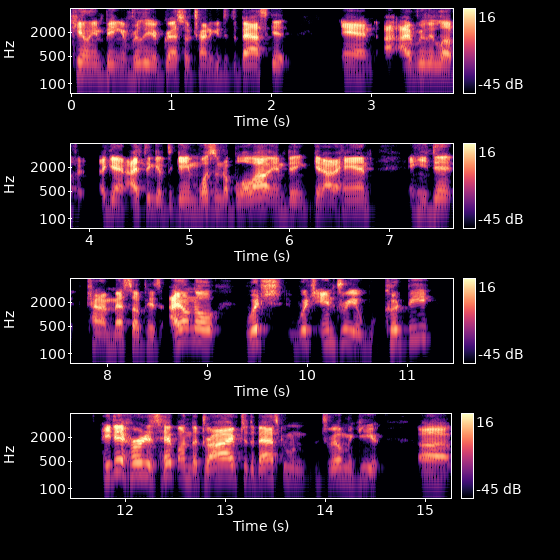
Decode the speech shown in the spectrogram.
Killian being really aggressive, trying to get to the basket, and I, I really love it. Again, I think if the game wasn't a blowout and didn't get out of hand, and he didn't kind of mess up his, I don't know which which injury it could be. He did hurt his hip on the drive to the basket when JaVale McGee uh,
